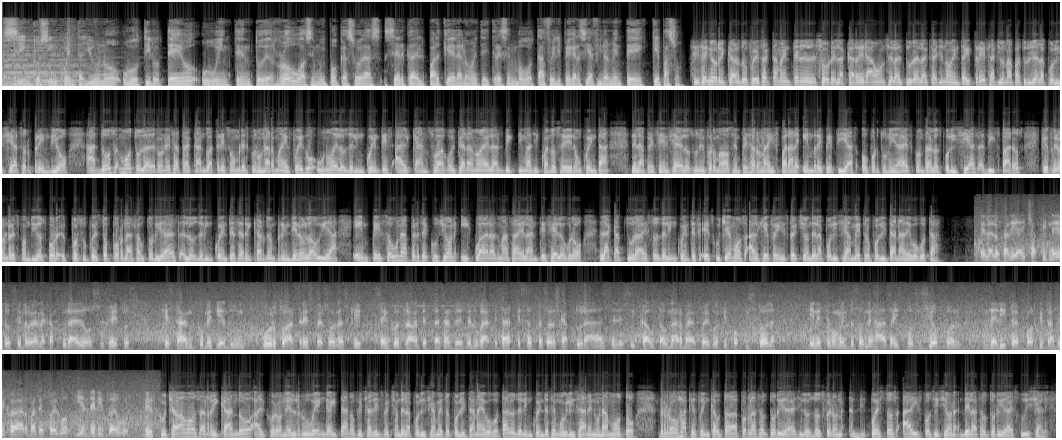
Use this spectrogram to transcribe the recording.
551, hubo tiroteo, hubo intento de robo hace muy pocas horas cerca del Parque de la 93 en Bogotá. Felipe García, finalmente, ¿qué pasó? Sí, señor Ricardo, fue exactamente sobre la carrera 11, a la altura de la calle 93. Allí una patrulla de la policía sorprendió a dos motoladrones atracando a tres hombres con un arma de fuego. Uno de los delincuentes alcanzó a golpear a una de las víctimas y cuando se dieron cuenta de la presencia de los uniformados empezaron a disparar en repetidas oportunidades contra los policías. Disparos que fueron respondidos, por, por supuesto, por las autoridades, los delincuentes de Ricardo emprendieron la huida, empezó una persecución y cuadras más adelante se logró la captura de estos delincuentes. Escuchemos al jefe de inspección de la Policía Metropolitana de Bogotá. En la localidad de Chapinero se logra la captura de dos sujetos que están cometiendo un hurto a tres personas que se encontraban desplazando de ese lugar. estas personas capturadas se les incauta un arma de fuego tipo pistola y en este momento son dejadas a disposición por el delito de porte y tráfico de armas de fuego y el delito de hurto. Escuchábamos Ricando al coronel Rubén Gaitán, oficial de inspección de la Policía Metropolitana de Bogotá. Los delincuentes se movilizaban en una moto roja que fue incautada por las autoridades y los dos fueron puestos a disposición de las autoridades judiciales.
